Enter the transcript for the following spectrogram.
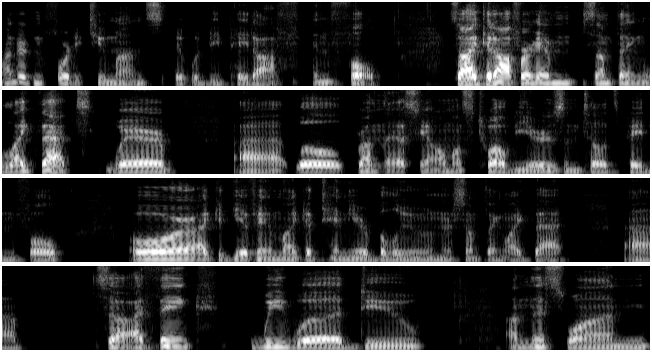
hundred and forty-two months, it would be paid off in full. So I could offer him something like that where uh, we'll run this, you know, almost twelve years until it's paid in full. Or I could give him like a ten-year balloon or something like that. Um, so I think we would do on this one.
